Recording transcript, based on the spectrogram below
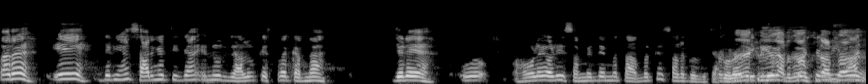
ਪਰ ਇਹ ਜਿਹੜੀਆਂ ਸਾਰੀਆਂ ਚੀਜ਼ਾਂ ਇਹਨੂੰ ਰਿਜ਼ੋਲਵ ਕਿਸ ਤਰ੍ਹਾਂ ਕਰਨਾ ਜਿਹੜੇ ਉਹ ਹੌਲੀ ਹੌਲੀ ਸਮੇਂ ਦੇ ਮੁਤਾਬਕ ਸਾਰਾ ਕੁਝ ਵਿਚਾਰ ਥੋੜਾ ਜਿਹਾ ਕਲੀਅਰ ਕਰ ਦਿਓ ਡਾਕਟਰ ਅੱਜ ਸਾਹਿਬ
